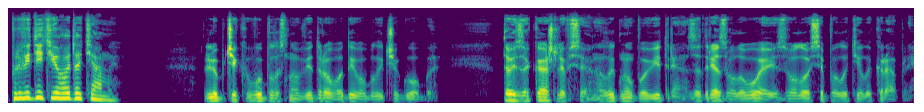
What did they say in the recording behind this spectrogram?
Приведіть його до тями. Любчик виплеснув відро води в обличчя Гоби. Той закашлявся, глитнув повітря, затряс головою і з волосся полетіли краплі.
